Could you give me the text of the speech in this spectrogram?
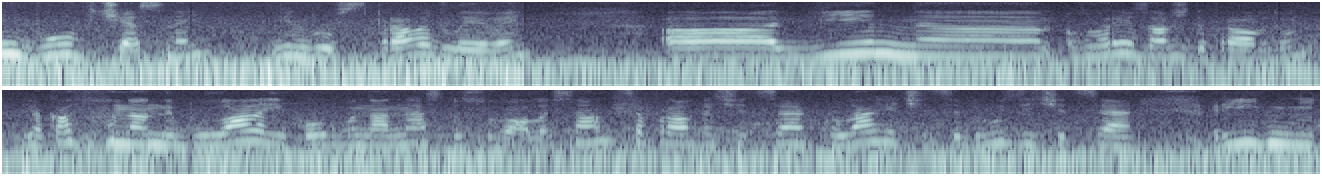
Він був чесний, він був справедливий. Він е, говорив завжди правду, яка б вона не була і кого б вона не стосувалася. Це правда, чи це колеги, чи це друзі, чи це рідні.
